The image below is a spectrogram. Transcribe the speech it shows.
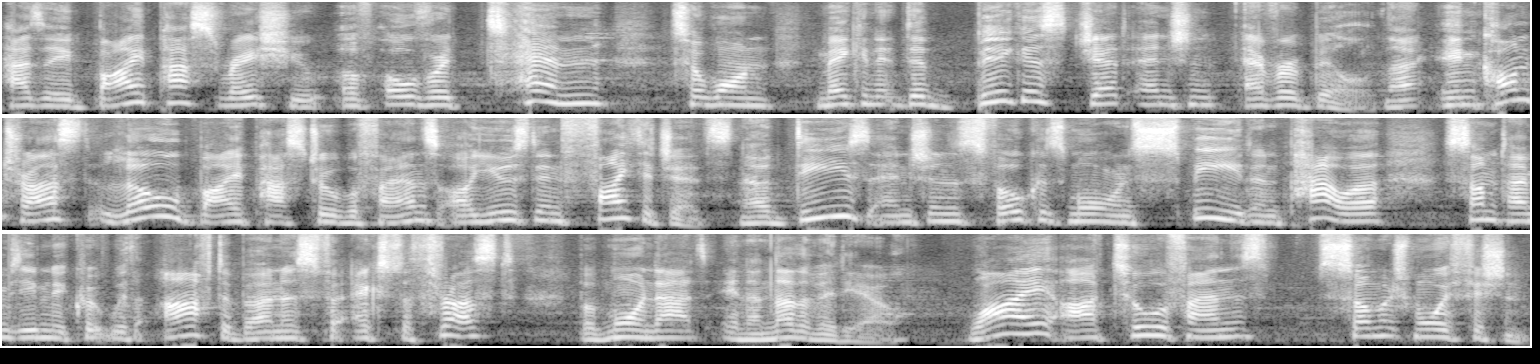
has a bypass ratio of over 10 to 1, making it the biggest jet engine ever built. Now, in contrast, low bypass turbofans are used in fighter jets. Now, these engines focus more on speed and power, sometimes even equipped with afterburners for extra thrust, but more on that in another video. Why are turbofans so much more efficient?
